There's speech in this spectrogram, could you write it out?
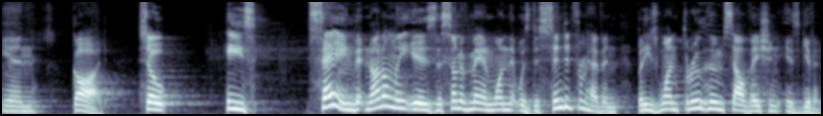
in God. So he's saying that not only is the Son of Man one that was descended from heaven, but he's one through whom salvation is given.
